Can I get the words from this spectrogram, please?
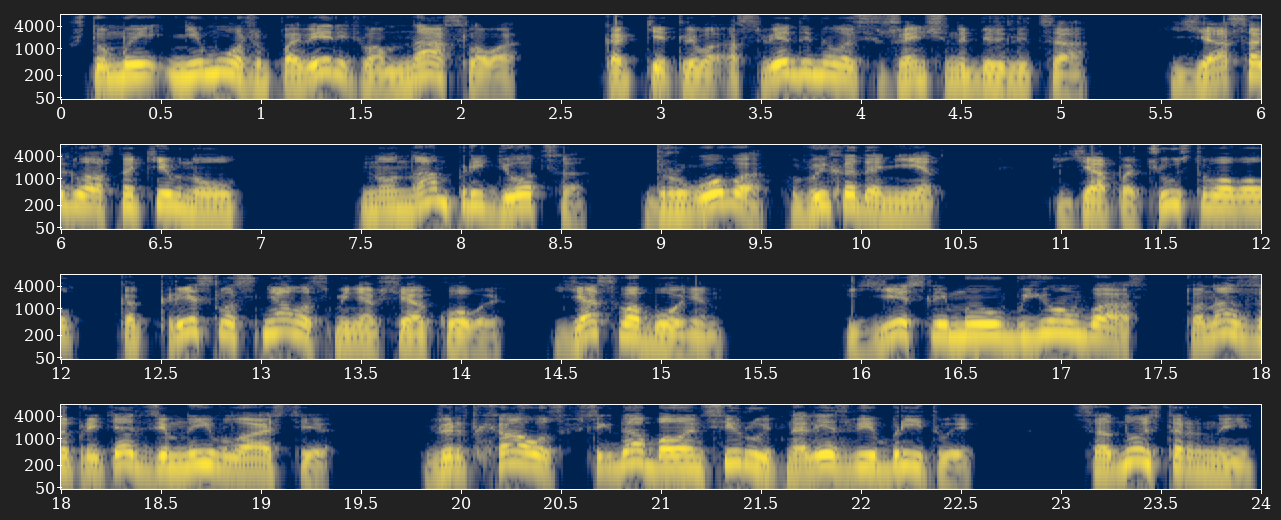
что мы не можем поверить вам на слово, кокетливо осведомилась женщина без лица. Я согласно кивнул. Но нам придется. Другого выхода нет. Я почувствовал, как кресло сняло с меня все оковы. Я свободен. Если мы убьем вас, то нас запретят земные власти. Вертхаус всегда балансирует на лезвии бритвы. С одной стороны,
